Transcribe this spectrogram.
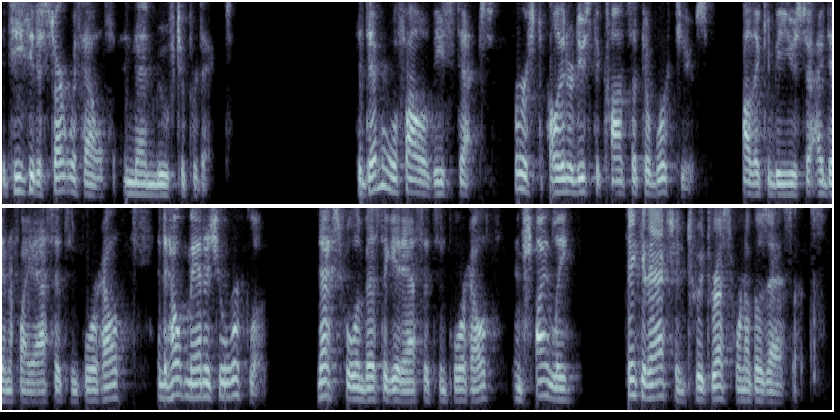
it's easy to start with Health and then move to Predict. The demo will follow these steps. First, I'll introduce the concept of work queues, how they can be used to identify assets in poor health and to help manage your workload. Next, we'll investigate assets in poor health. And finally, Take an action to address one of those assets.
